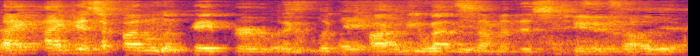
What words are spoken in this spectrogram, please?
I, I just funneled a paper, like, look- Hey, talking about you. some of this I to, tell you,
